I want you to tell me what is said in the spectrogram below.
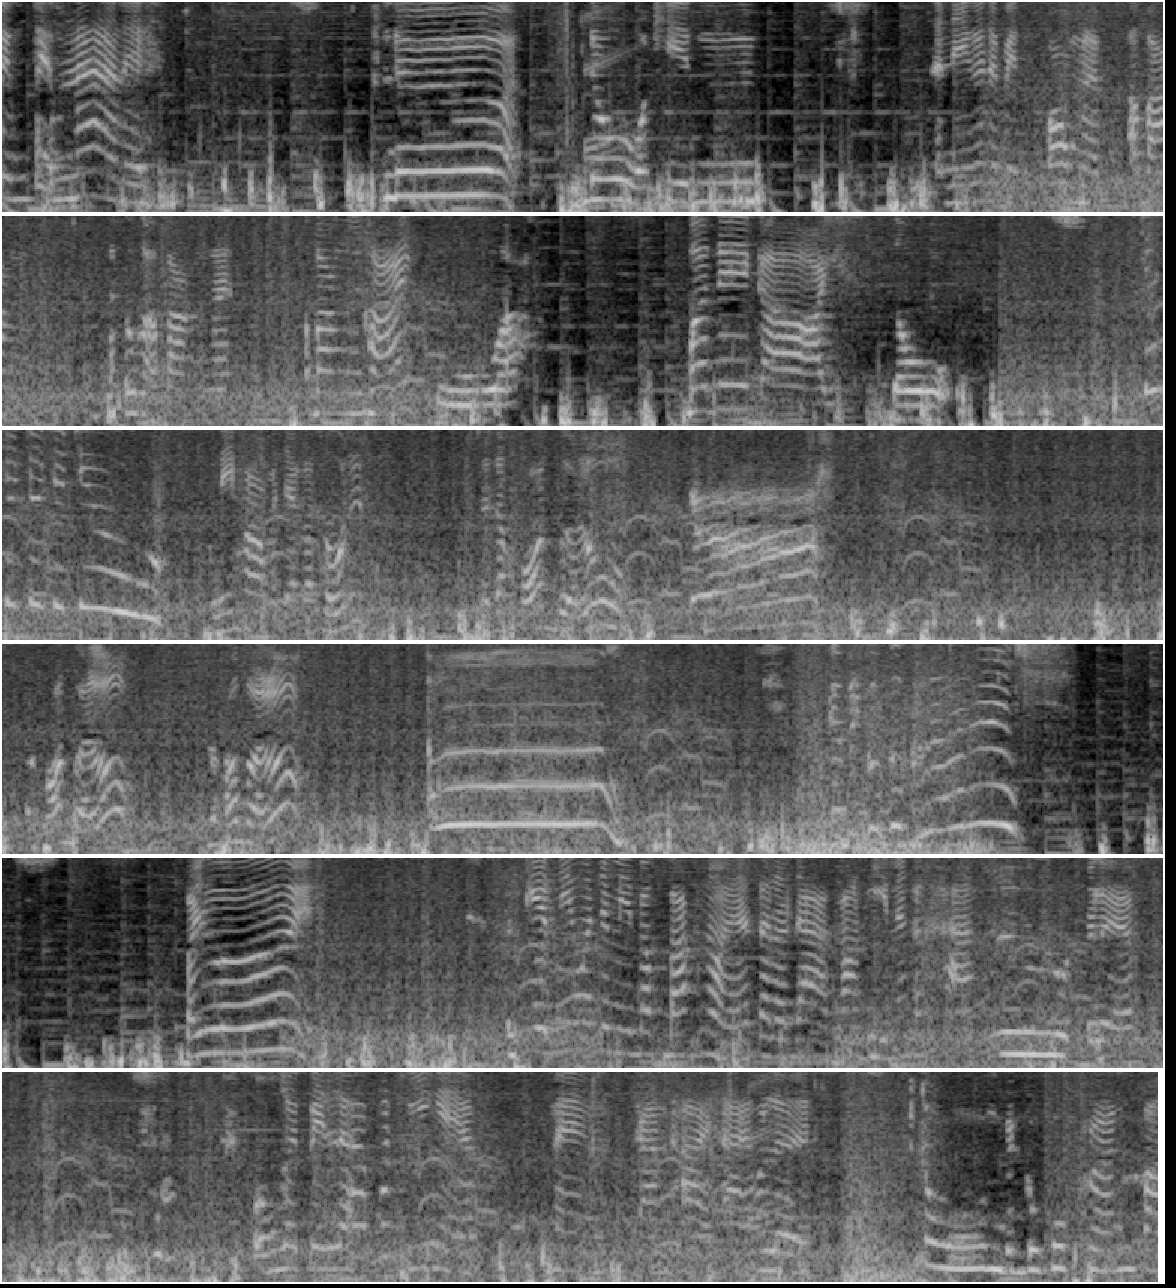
เต็มเต็มหน้าเลย เลือด โดคิน อันนี้ก็จะเป็นป้อมแบบอบังสู้กับอบังนะอบังขายถั่วบาเนกายสโดจิ้วจิ้วจิ้วจิ้วจิ้วอันนี่ห้ามาจากกระสุนจะจะขอสเบื่อโลกอ่าจะขอเบื่อโลกจะขอเบื่อโลกตุ้ เกิดเป็นกุ๊กกุ๊กครันช์ไปเลยเกมนี้มันจะมีบั๊กบั๊กๆหน่อยนะแต่ละด่านบางทีแม่งก็ค้างหลุดไปเลยครับผมเคยเป็นแล้วเมื่อกี้ไงครับแม่งการถ่ายหายมาเลยตูมเป็นกูกูครันไป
